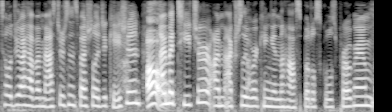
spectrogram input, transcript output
told you I have a master's in special education. Oh. I'm a teacher. I'm actually working in the hospital schools program.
